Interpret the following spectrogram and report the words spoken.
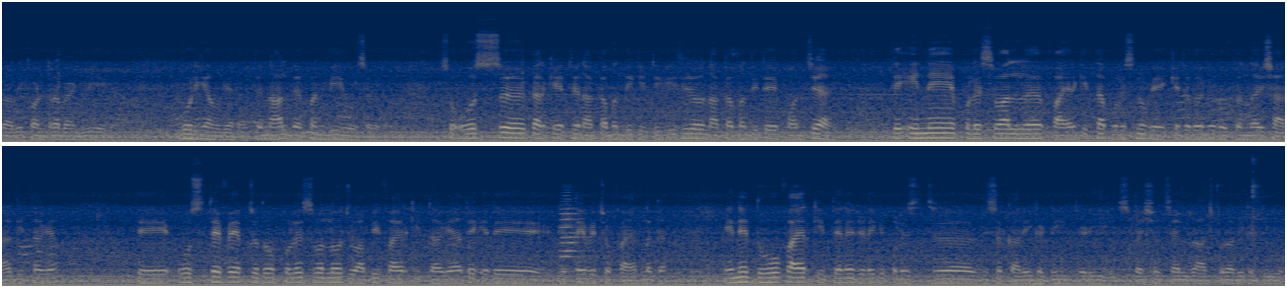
ਦਾ ਵੀ ਕੰਟਰਾਬੈਂਡ ਵੀ ਹੈਗਾ, ਗੋਲੀਆਂ ਵਗੈਰਾ ਤੇ ਨਾਲ ਵੈਪਨ ਵੀ ਹੋ ਸਕਦਾ ਸੋ ਉਸ ਕਰਕੇ ਇੱਥੇ ਨਾਕਾਬੰਦੀ ਕੀਤੀ ਗਈ ਸੀ। ਜਦੋਂ ਨਾਕਾਬੰਦੀ ਤੇ ਪਹੁੰਚਿਆ ਤੇ ਇਹਨੇ ਪੁਲਿਸ ਵੱਲ ਫਾਇਰ ਕੀਤਾ। ਪੁਲਿਸ ਨੂੰ ਵੇਖ ਕੇ ਜਦੋਂ ਇਹਨੂੰ ਰੋਕਣ ਦਾ ਇਸ਼ਾਰਾ ਕੀਤਾ ਗਿਆ ਤੇ ਉਸ ਤੇ ਫਿਰ ਜਦੋਂ ਪੁਲਿਸ ਵੱਲੋਂ ਜਵਾਬੀ ਫਾਇਰ ਕੀਤਾ ਗਿਆ ਤੇ ਇਹਦੇ ਗਿੱਟੇ ਵਿੱਚੋਂ ਫਾਇਰ ਲੱਗਾ। ਇਹਨੇ ਦੋ ਫਾਇਰ ਕੀਤੇ ਨੇ ਜਿਹੜੇ ਕਿ ਪੁਲਿਸ ਦੀ ਸਰਕਾਰੀ ਗੱਡੀ ਜਿਹੜੀ ਸਪੈਸ਼ਲ ਸੈੱਲ ਰਾਜਪੁਰਾ ਦੀ ਗੱਡੀ ਹੈ,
